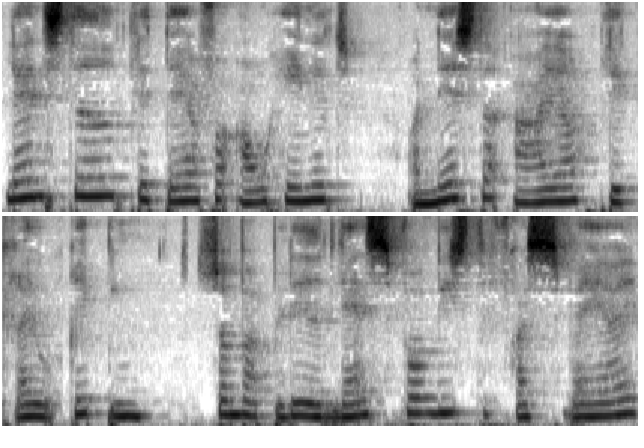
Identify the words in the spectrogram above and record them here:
Landstedet blev derfor afhændet, og næste ejer blev grev Ribbing, som var blevet landsforvist fra Sverige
